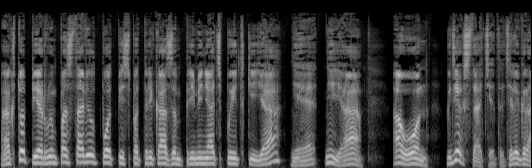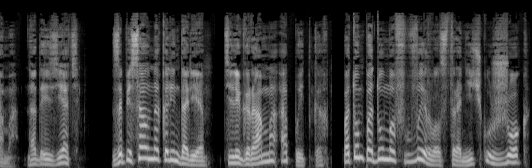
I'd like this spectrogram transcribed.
А кто первым поставил подпись под приказом применять пытки? Я? Нет, не я. А он. Где, кстати, эта телеграмма? Надо изъять. Записал на календаре. Телеграмма о пытках. Потом, подумав, вырвал страничку, сжег,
